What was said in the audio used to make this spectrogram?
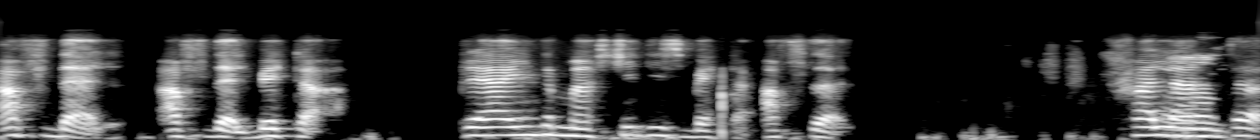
أفضل أفضل better pray in the masjid is better أفضل هل أنت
